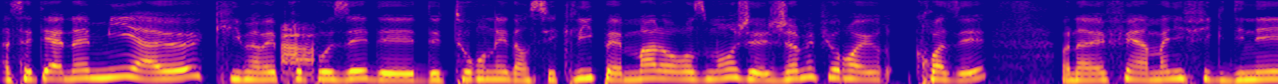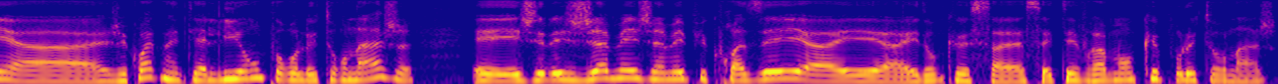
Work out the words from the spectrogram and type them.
Ah, C'était un ami à eux qui m'avait Ah. proposé de, de tourner dans ces clips et malheureusement, j'ai jamais pu croiser. On avait fait un magnifique dîner, à- je crois qu'on était à Lyon pour le tournage et je l'ai jamais, jamais pu croiser euh, et, euh, et donc euh, ça, ça a été vraiment que pour le tournage.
